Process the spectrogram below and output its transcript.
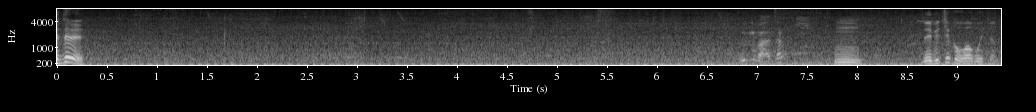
애들 여기 맞아? 음 내비 찍고 가고 있잖아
